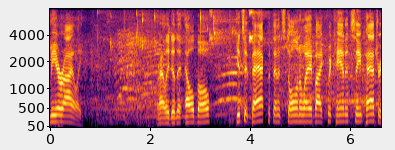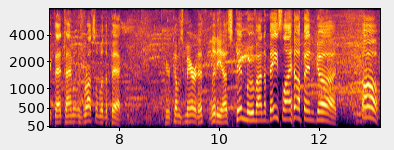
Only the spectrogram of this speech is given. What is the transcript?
Mia Riley. Riley to the elbow, gets it back, but then it's stolen away by quick-handed St. Patrick. That time it was Russell with the pick. Here comes Meredith. Lydia, spin move on the baseline, up and good. Oh,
